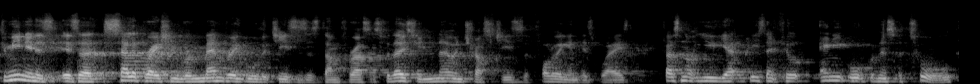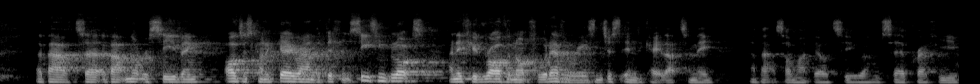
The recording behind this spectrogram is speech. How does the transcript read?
communion is, is a celebration remembering all that Jesus has done for us. It's for those who know and trust Jesus, are following in his ways. If that's not you yet, please don't feel any awkwardness at all about, uh, about not receiving. I'll just kind of go around the different seating blocks. And if you'd rather not, for whatever reason, just indicate that to me. And perhaps I might be able to um, say a prayer for you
